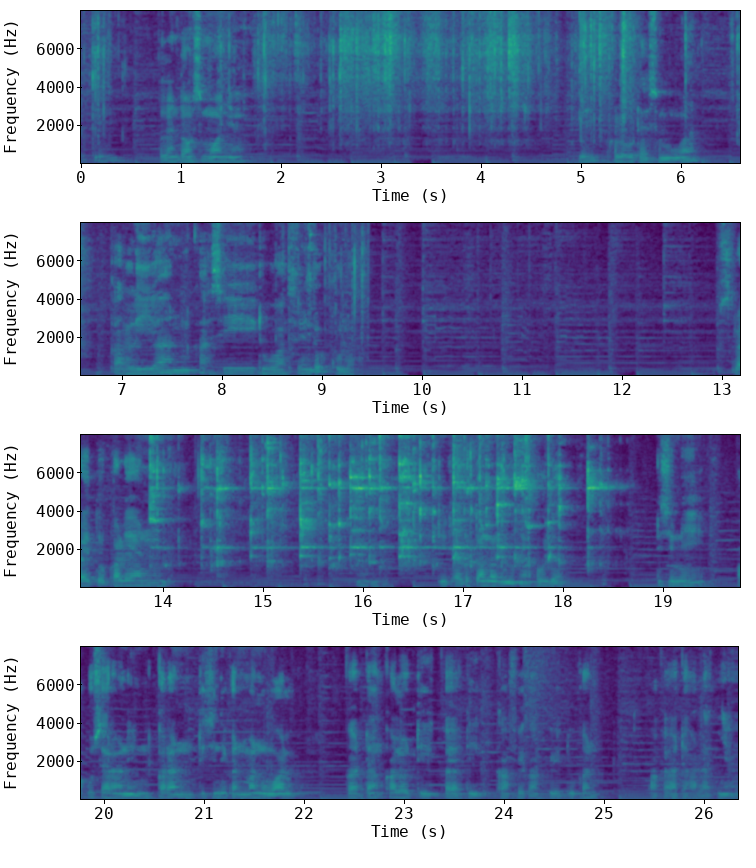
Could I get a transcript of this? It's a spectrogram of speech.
oke kalian tahu semuanya? Oke kalau udah semua kalian kasih 2 sendok gula. Setelah itu kalian tidak ada minyak oh ya. Di sini aku saranin kalian di sini kan manual. Kadang kalau di kayak di cafe-cafe itu kan pakai ada alatnya.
